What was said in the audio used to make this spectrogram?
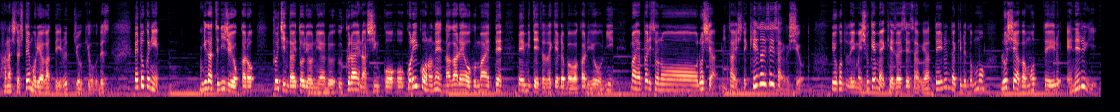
話として盛り上がっている状況です。えー、特に、2月24日のプーチン大統領によるウクライナ侵攻、これ以降のね、流れを踏まえて、えー、見ていただければわかるように、まあやっぱりその、ロシアに対して経済制裁をしようと。いうことで今一生懸命経済制裁をやっているんだけれども、ロシアが持っているエネルギー、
